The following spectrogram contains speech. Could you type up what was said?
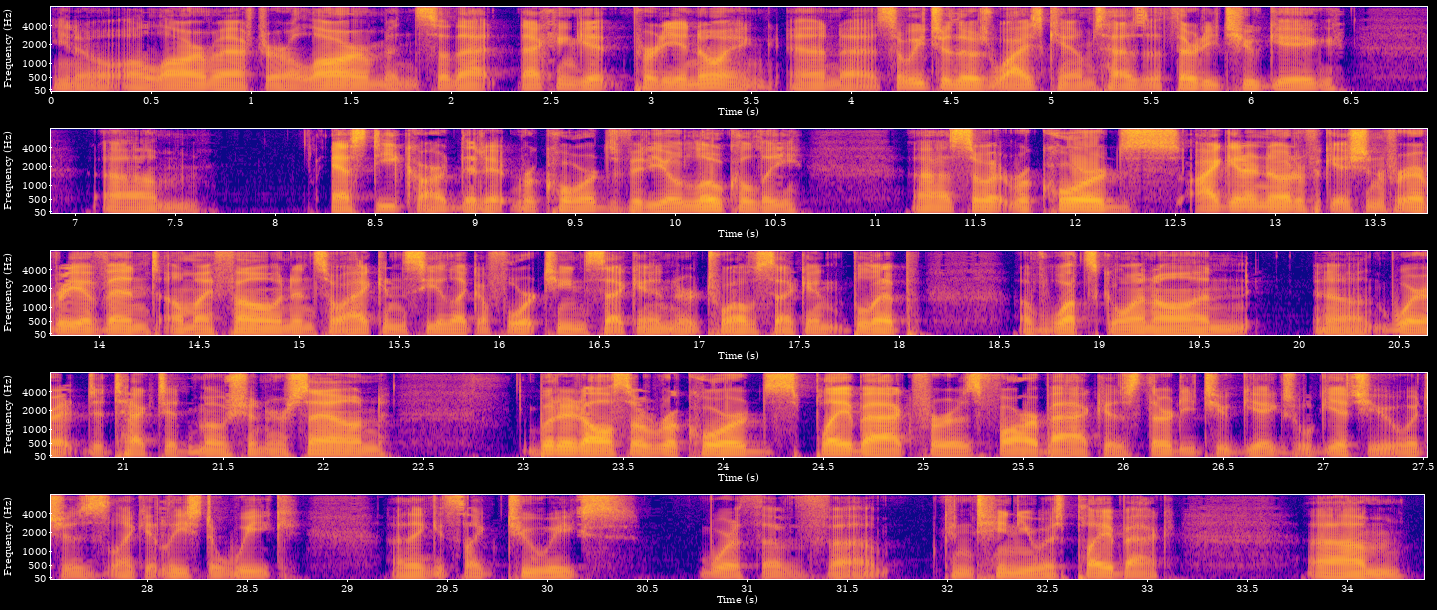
you know, alarm after alarm, and so that that can get pretty annoying. And uh, so each of those Wyze cams has a 32 gig um, SD card that it records video locally uh, so it records, I get a notification for every event on my phone, and so I can see like a 14 second or 12 second blip of what's going on uh, where it detected motion or sound. But it also records playback for as far back as 32 gigs will get you, which is like at least a week. I think it's like two weeks worth of uh, continuous playback. Um,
